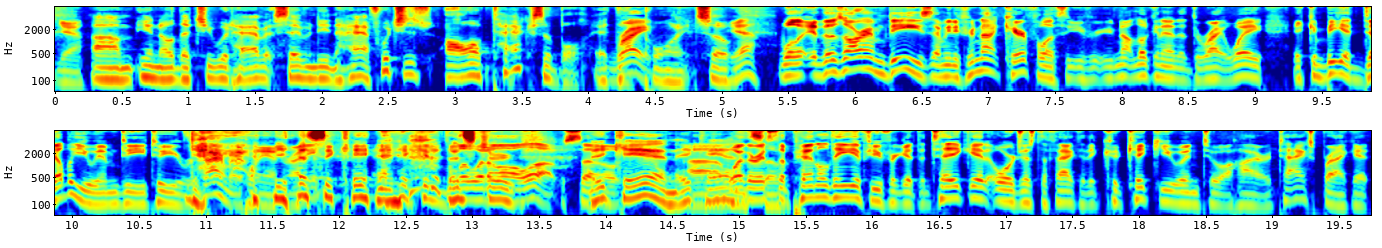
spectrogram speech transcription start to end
Yeah. um, you know that you would have at 70 and a half, which is all taxable at that Right. point. So Yeah. Well, if those RMDs, I mean, if you're not careful, if you're not looking at it the right way, it can be a WMD to your retirement plan, right? Yes, it can. And it can blow That's it true. all up. So It can, it uh, can, whether it's the penalty if you forget to take it, or just the fact that it could kick you into a higher tax bracket,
